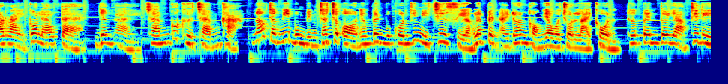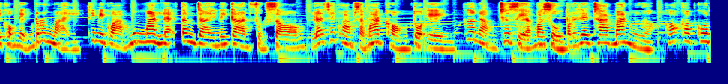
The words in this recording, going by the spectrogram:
อะไรก็แล้วแต่ยังไง แชมป์ก็คือแชมป์ค่ะ นอกจากนี้บุมบิมชัชจุอ่อนยังเป็นบุคคลที่มีชื่อเสียงและเป็นไอดอลของเยาวชนหลายคน เธอเป็นตัวอย่างที่ดีของเด็กรุ่นใหม่ ที่มีความมุ่งมั่นและตั้งใจในการฝึกซ้อม และใช้ความสามารถของตัวเอง เพื่อนำชื่อเสียงมาสู่ประเทศชาติบ้านเมืองขอขอบคุณ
